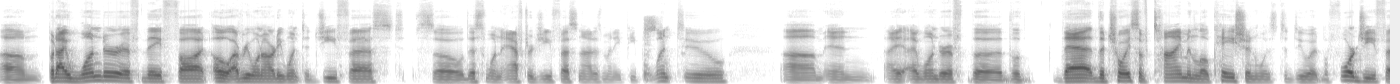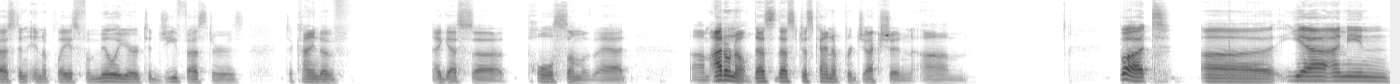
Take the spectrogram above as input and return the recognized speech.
Um, but I wonder if they thought, oh, everyone already went to G Fest, so this one after G Fest, not as many people went to. Um, and I, I wonder if the the that the choice of time and location was to do it before G Fest and in a place familiar to G Festers to kind of, I guess, uh, pull some of that. Um, I don't know. That's that's just kind of projection. Um, but uh, yeah, I mean,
